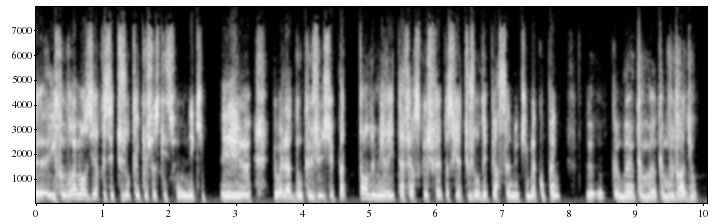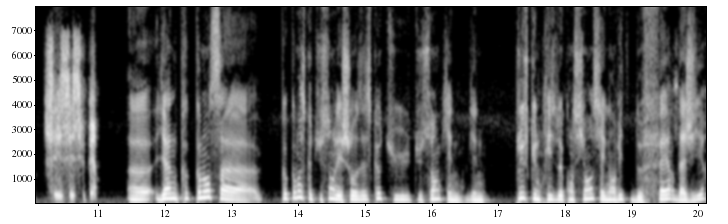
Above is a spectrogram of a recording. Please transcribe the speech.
Euh, il faut vraiment se dire que c'est toujours quelque chose qui se fait en équipe. Et, euh, et voilà. Donc, j'ai pas tant de mérite à faire ce que je fais parce qu'il y a toujours des personnes qui m'accompagnent, comme comme comme vous de radio. C'est super. Yann, co- comment ça, co- comment est-ce que tu sens les choses? Est-ce que tu, tu sens qu'il y a, y a une- plus qu'une prise de conscience, il y a une envie de faire, d'agir?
